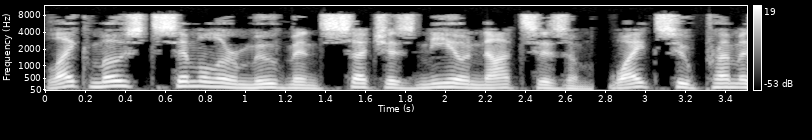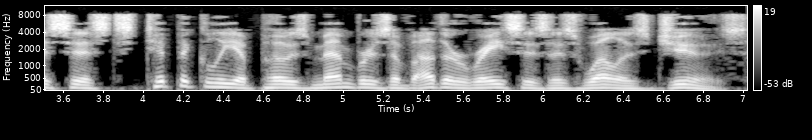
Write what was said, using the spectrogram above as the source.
Like most similar movements such as neo-Nazism, white supremacists typically oppose members of other races as well as Jews.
